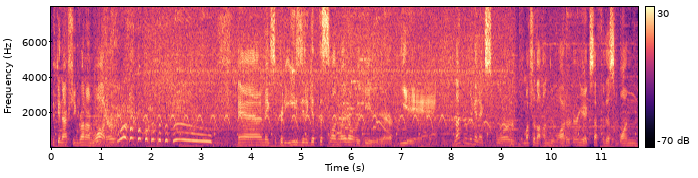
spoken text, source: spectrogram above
we can actually run on water. and it makes it pretty easy to get this one right over here. Yeah! I'm not really going to explore much of the underwater area except for this one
